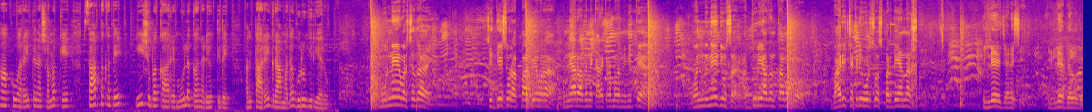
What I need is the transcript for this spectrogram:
ಹಾಕುವ ರೈತನ ಶ್ರಮಕ್ಕೆ ಸಾರ್ಥಕತೆ ಈ ಶುಭ ಕಾರ್ಯ ಮೂಲಕ ನಡೆಯುತ್ತಿದೆ, ಅಂತಾರೆ ಗ್ರಾಮದ ಗುರು ಹಿರಿಯರು. ಮೂರನೇ ವರ್ಷದ ಸಿದ್ದೇಶ್ವರ ಅಪ್ಪಾಜಿಯವರ ಪುಣ್ಯಾರಾಧನೆ ಕಾರ್ಯಕ್ರಮದ ನಿಮಿತ್ತ ಒಂದನೇ ದಿವಸ ಅದ್ದೂರಿಯಾದಂಥ ಒಂದು ಭಾರಿ ಚಕಡಿ ಓಡಿಸುವ ಸ್ಪರ್ಧೆಯನ್ನು ಇಲ್ಲೇ ಜನಿಸಿ, ಇಲ್ಲೇ ಬೆಳೆದು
